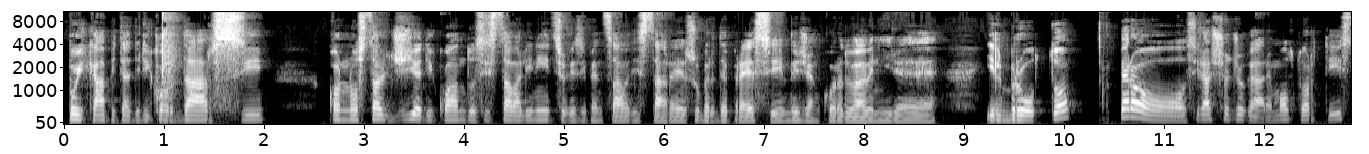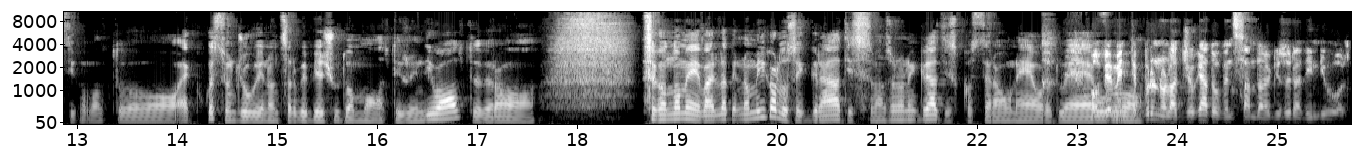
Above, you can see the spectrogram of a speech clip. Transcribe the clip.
poi capita di ricordarsi con nostalgia di quando si stava all'inizio che si pensava di stare super depressi invece ancora doveva venire il brutto. Però si lascia giocare, molto artistico, molto... Ecco, questo è un gioco che non sarebbe piaciuto a molti su Indie Vault, però secondo me vale la pena. Non mi ricordo se è gratis, ma se non è gratis costerà un euro, due euro. Ovviamente Bruno l'ha giocato pensando alla chiusura di Indie World,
